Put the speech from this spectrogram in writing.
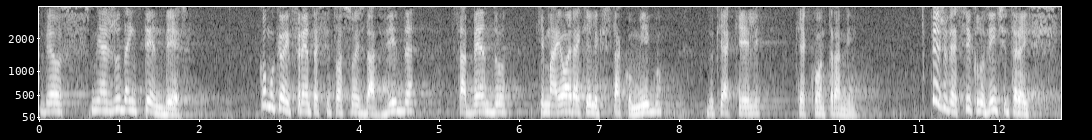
Deus, me ajuda a entender como que eu enfrento as situações da vida, sabendo que maior é aquele que está comigo do que aquele que é contra mim. Veja o versículo 23.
